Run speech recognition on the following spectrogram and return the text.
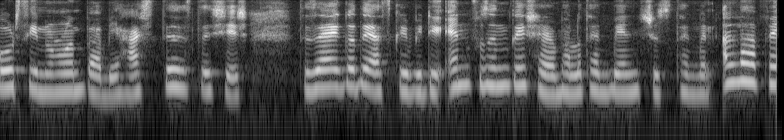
করছি ননদ ভাবে হাসতে হাসতে শেষ। তো যাই গতি আজকের ভিডিও এন পর্যন্তই। সবাই ভালো থাকবেন, সুস্থ থাকবেন। আল্লাহ হাফেজ।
